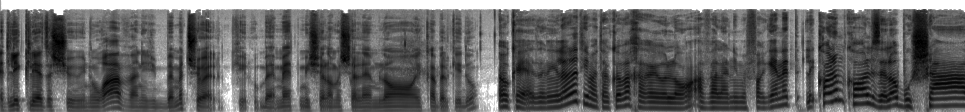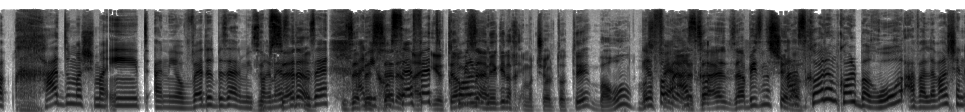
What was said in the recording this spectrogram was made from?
הדליק לי איזושהי נורה, ואני באמת שואל, כאילו, באמת מי שלא משלם לא יקבל קידום? אוקיי אז אני לא יודעת אם אתה עוקב אחרי או לא אבל אני מפרגנת קודם כל זה לא בושה חד משמעית אני עובדת בזה אני זה מתפרנסת בסדר, בזה זה אני בסדר, חושפת יותר כל מזה אני אגיד לך, אם את שואלת אותי, ברור, מה זאת יפה, אומרת, אז זה, כל- זה הביזנס אז שלך. קודם כל ברור, אבל דבר שני,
